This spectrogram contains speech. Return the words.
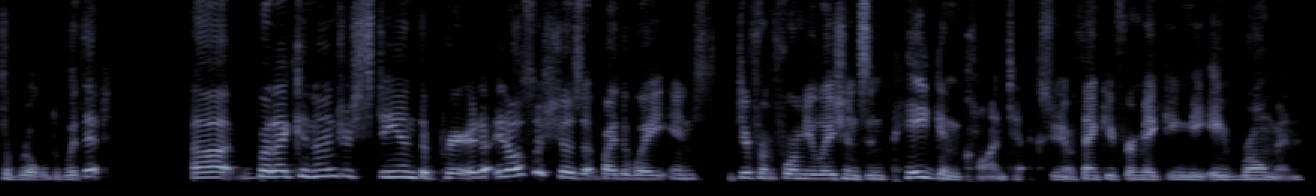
thrilled with it. Uh, but I can understand the prayer. It, it, also shows up, by the way, in different formulations in pagan contexts. You know, thank you for making me a Roman.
